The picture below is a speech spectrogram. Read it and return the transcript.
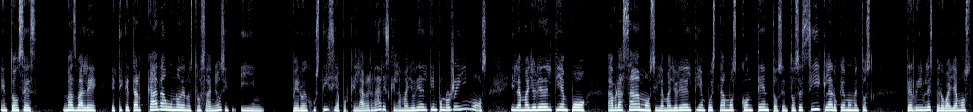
Entonces, más vale etiquetar cada uno de nuestros años y, y pero en justicia, porque la verdad es que la mayoría del tiempo nos reímos y la mayoría del tiempo abrazamos y la mayoría del tiempo estamos contentos. Entonces, sí, claro que hay momentos terribles, pero vayamos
